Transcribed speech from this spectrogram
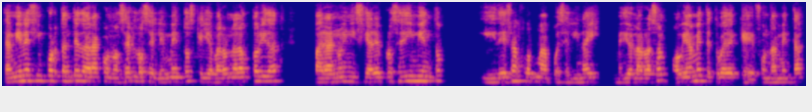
también es importante dar a conocer los elementos que llevaron a la autoridad para no iniciar el procedimiento y de esa forma, pues el INAI me dio la razón. Obviamente tuve que fundamentar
